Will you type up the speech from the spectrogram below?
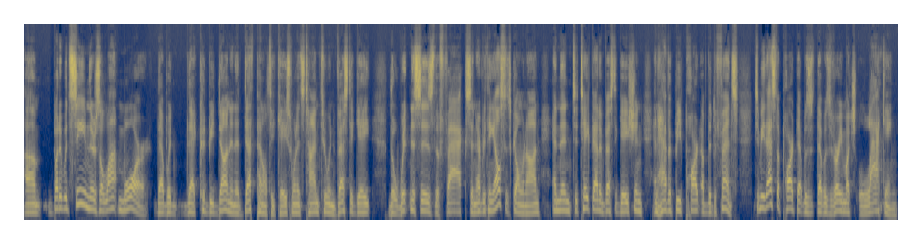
Um, but it would seem there's a lot more that would that could be done in a death penalty case when it's time to investigate the witnesses, the facts, and everything else that's going on, and then to take that investigation and have it be part of the defense. To me, that's the part that was that was very much lacking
